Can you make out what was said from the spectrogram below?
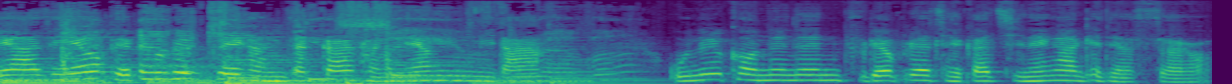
안녕하세요. 베프베프의 강작가 강량입니다. 오늘 코너는 부랴부랴 제가 진행하게 되었어요.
